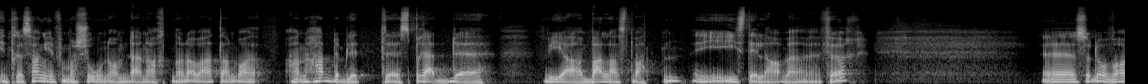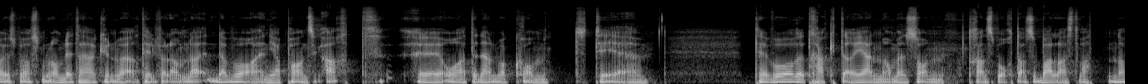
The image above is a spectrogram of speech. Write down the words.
interessant informasjon om den arten. og det var at Han, var, han hadde blitt spredd uh, via ballastvann i Stillehavet før. Eh, så da var jo spørsmålet om dette her kunne være tilfellet. Om det, det, var en japansk art, eh, og at den var kommet til, til våre trakter gjennom en sånn transport, altså ballastvann.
